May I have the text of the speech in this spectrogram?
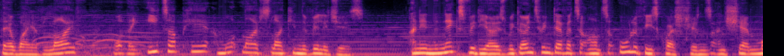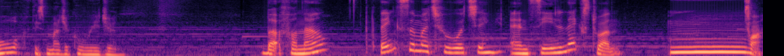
their way of life, what they eat up here, and what life's like in the villages. And in the next videos, we're going to endeavour to answer all of these questions and share more of this magical region. But for now, thanks so much for watching and see you in the next one. Mwah.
